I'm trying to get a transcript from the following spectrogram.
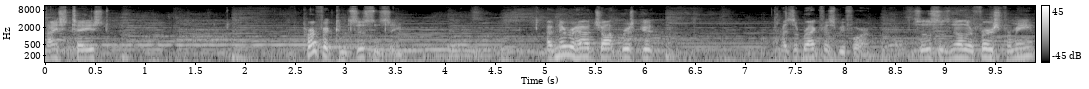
Nice taste. Perfect consistency. I've never had chopped brisket as a breakfast before. So this is another first for me.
